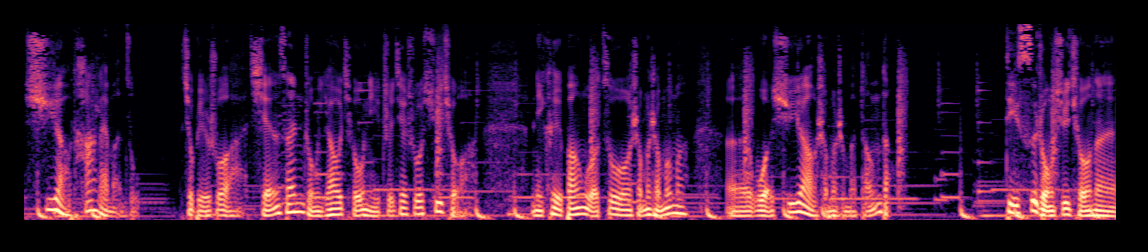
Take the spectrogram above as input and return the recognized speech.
需要他来满足。就比如说啊，前三种要求你直接说需求啊，你可以帮我做什么什么吗？呃，我需要什么什么等等。第四种需求呢，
